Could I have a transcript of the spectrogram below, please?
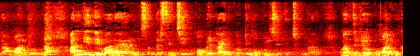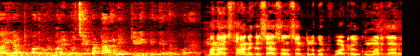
గ్రామాల్లో ఉన్న అన్ని దేవాలయాలను సందర్శించి కొబ్బరికాయలు కొట్టి మొక్కులు చెల్లించుకున్నారు. మంత్రి రవికుమార్ ఇంకా ఇలాంటి పదవులు మరెన్నో చేపట్టాలని టీడీపీ నేతలు కోరారు. మన స్థానిక సభ్యులు గుట్టుపాటి రవికుమార్ గారు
